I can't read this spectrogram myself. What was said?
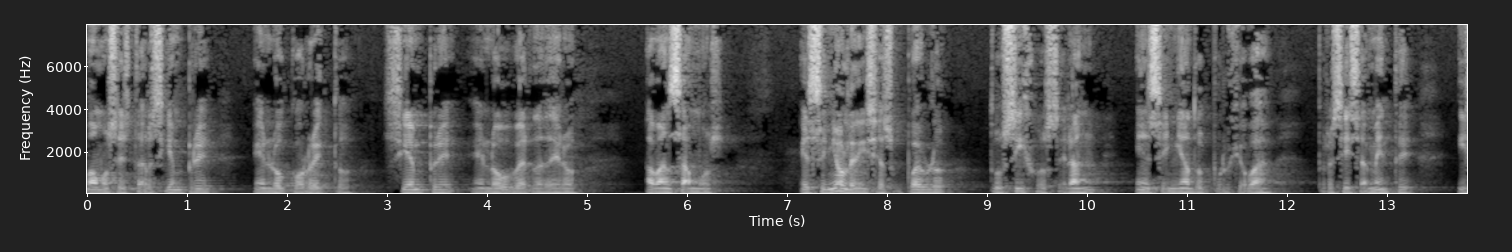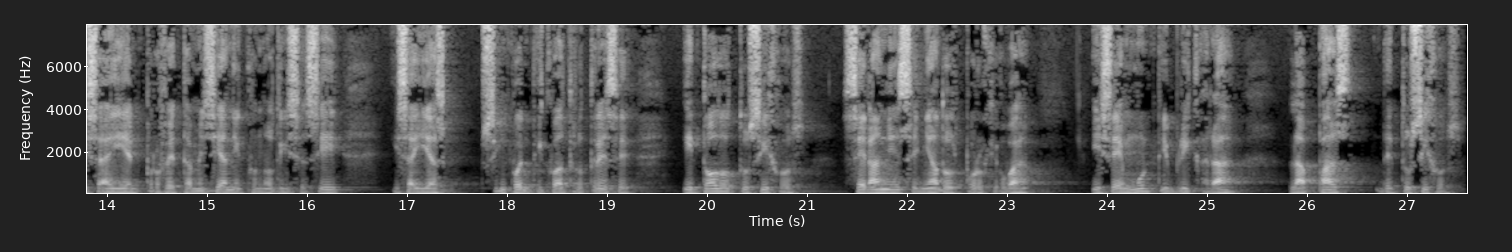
vamos a estar siempre en lo correcto, siempre en lo verdadero. Avanzamos. El Señor le dice a su pueblo, tus hijos serán enseñados por Jehová. Precisamente Isaías, el profeta mesiánico, nos dice así, Isaías 54, 13, y todos tus hijos serán enseñados por Jehová, y se multiplicará la paz de tus hijos.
